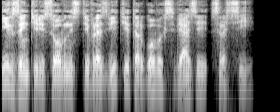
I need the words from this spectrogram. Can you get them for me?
их заинтересованности в развитии торговых связей с Россией.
